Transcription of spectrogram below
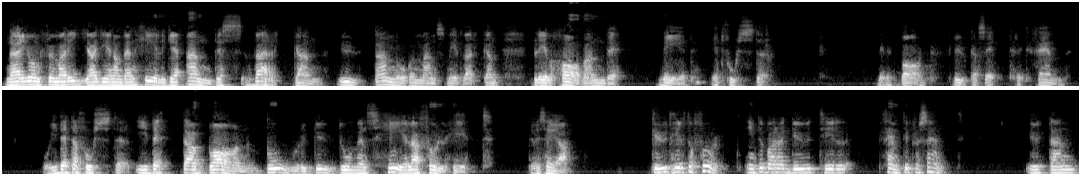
När jungfru Maria genom den helige Andes verkan utan någon mans medverkan blev havande med ett foster. Med ett barn. Lukas 1.35. Och i detta foster, i detta barn bor gudomens hela fullhet. Det vill säga Gud helt och fullt. Inte bara Gud till 50 procent. Utan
